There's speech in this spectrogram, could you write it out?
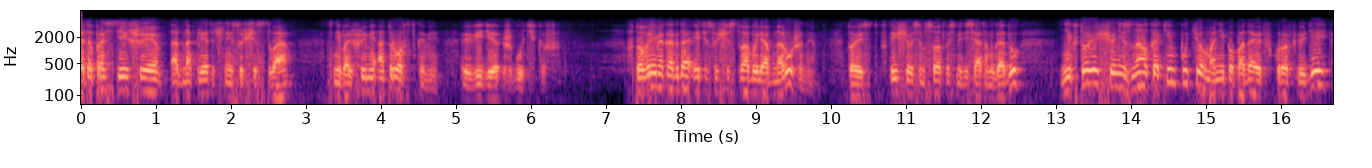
Это простейшие одноклеточные существа с небольшими отростками в виде жгутиков. В то время, когда эти существа были обнаружены, то есть в 1880 году, никто еще не знал, каким путем они попадают в кровь людей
